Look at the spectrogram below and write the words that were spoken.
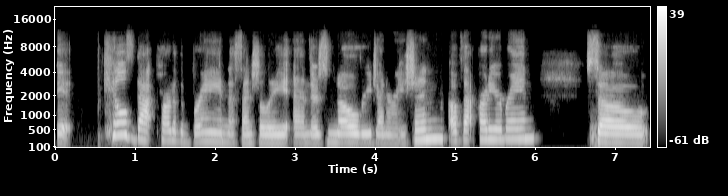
it kills that part of the brain essentially, and there's no regeneration of that part of your brain. So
